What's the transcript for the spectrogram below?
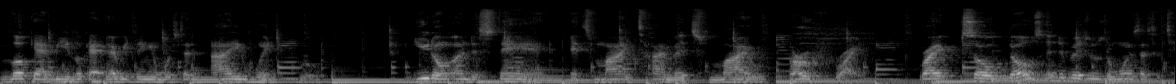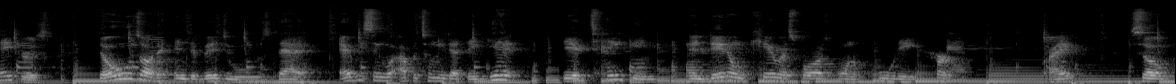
Look at me look at everything in which that i went through. You don't understand. It's my time. It's my birthright right so those individuals the ones that's the takers those are the individuals that every single opportunity that they get, they're taking and they don't care as far as on who they hurt. Right? So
